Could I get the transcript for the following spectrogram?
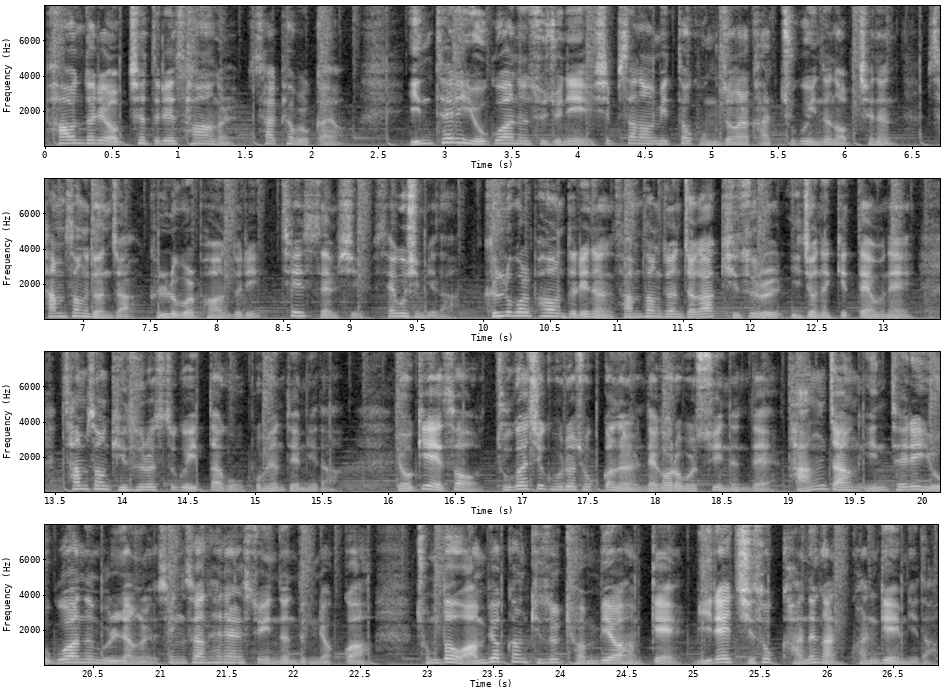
파운드리 업체들의 상황을 살펴볼까요? 인텔이 요구하는 수준이 14나노미터 공정을 갖추고 있는 업체는 삼성전자, 글로벌 파운드리, TSMC 세 곳입니다. 글로벌 파운드리는 삼성전자가 기술을 이전했기 때문에 삼성 기술을 쓰고 있다고 보면 됩니다. 여기에서 두 가지 고려 조건을 내걸어 볼 수 있는데 당장 인텔이 요구하는 물량을 생산해낼 수 있는 능력과 좀 더 완벽한 기술 겸비와 함께 미래 지속 가능한 관계입니다.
